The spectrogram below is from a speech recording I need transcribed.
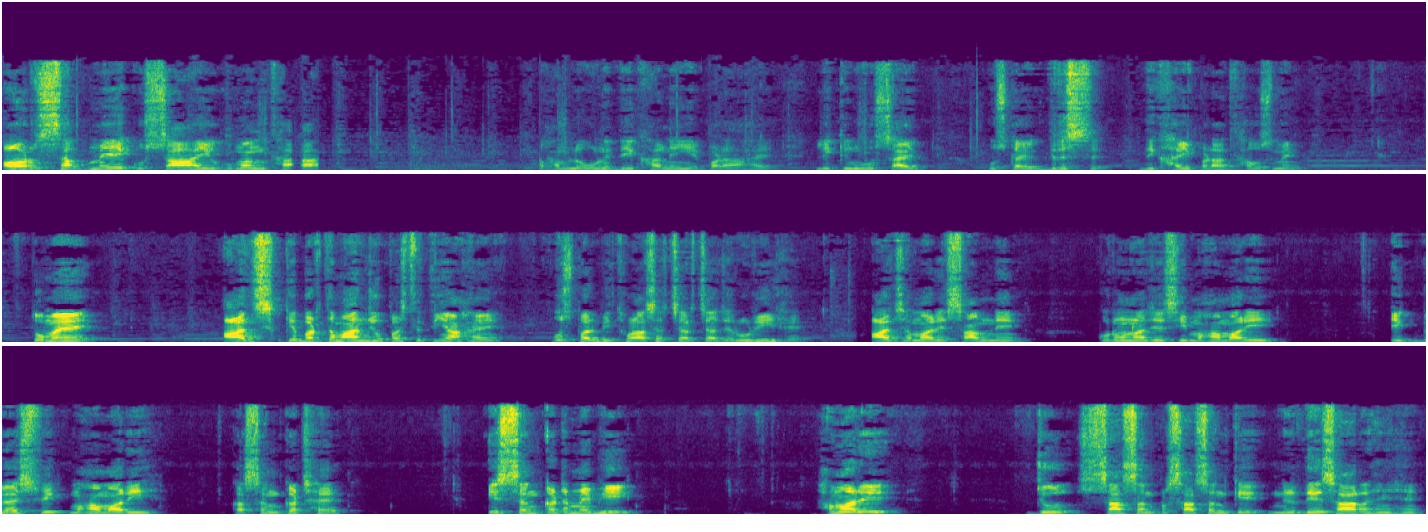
और सब में एक उत्साह, एक उमंग था। हम लोगों ने देखा नहीं है, पढ़ा है, लेकिन वो शायद उसका एक दृश्य दिखाई पड़ा था उसमें। तो मैं आज के वर्तमान जो परिस्थितियाँ हैं, उस पर भी थोड़ा सा चर्चा ज़रूरी है। आज हमारे सामने कोरोना जैसी महामारी एक वैश्विक महामारी का संकट है। इस संकट में भी हमारे जो शासन, प्रशासन के निर्देश आ रहे हैं,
